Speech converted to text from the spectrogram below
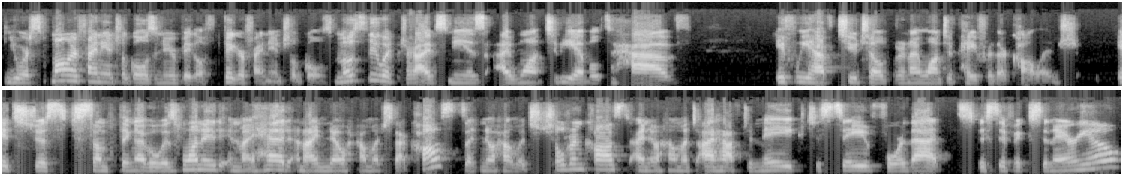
your smaller financial goals and your bigger, bigger financial goals. Mostly what drives me is I want to be able to have, if we have two children, I want to pay for their college it's just something I've always wanted in my head. And I know how much that costs. I know how much children cost. I know how much I have to make to save for that specific scenario.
